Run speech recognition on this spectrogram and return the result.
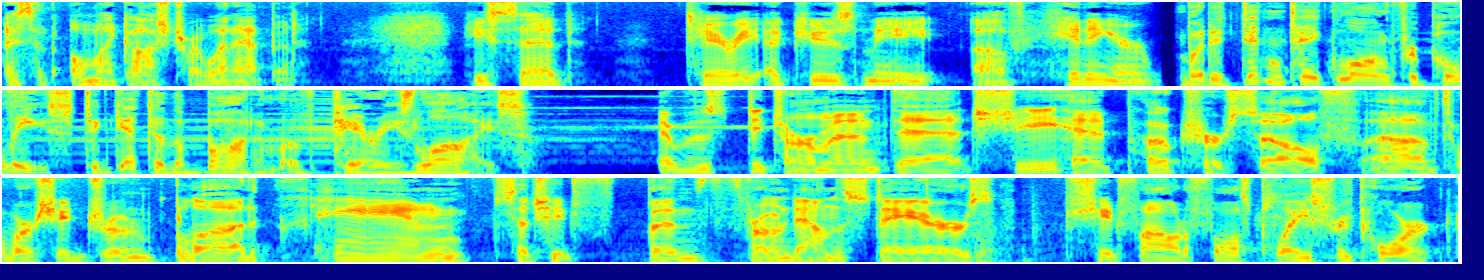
I said, Oh my gosh, Troy, what happened? He said, Terry accused me of hitting her. But it didn't take long for police to get to the bottom of Terry's lies. It was determined that she had poked herself uh, to where she had drawn blood and said she'd been thrown down the stairs. She'd filed a false police report.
